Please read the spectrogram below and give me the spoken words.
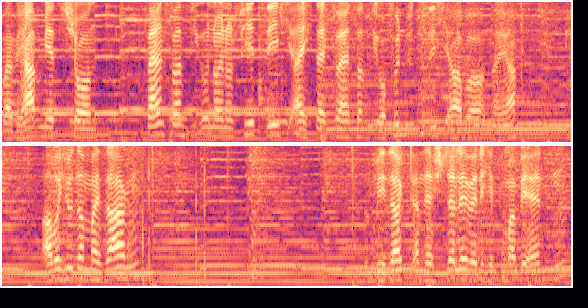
Weil wir haben jetzt schon 22.49 Uhr, eigentlich gleich 22.50 Uhr, aber naja. Aber ich würde dann mal sagen, wie gesagt, an der Stelle werde ich jetzt mal beenden.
